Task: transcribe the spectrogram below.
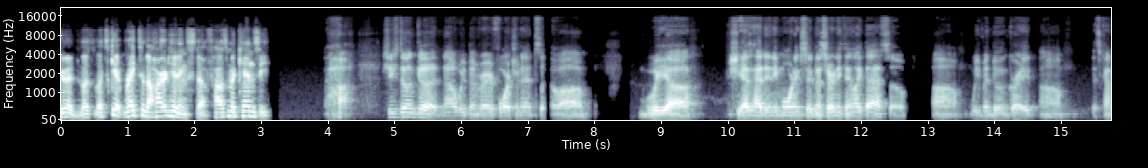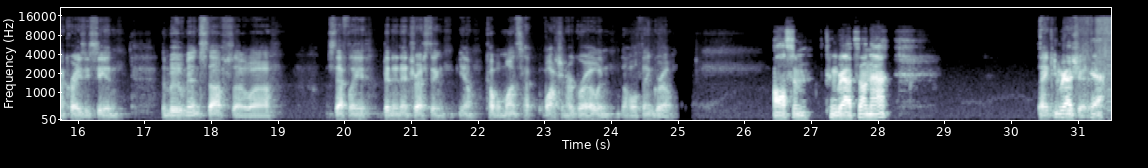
Good. Let's let's get right to the hard hitting stuff. How's Mackenzie? Ah, she's doing good. No, we've been very fortunate. So um, we uh, she hasn't had any morning sickness or anything like that. So uh, we've been doing great. Um, it's kind of crazy seeing the movement and stuff. So uh, it's definitely been an interesting, you know, couple months watching her grow and the whole thing grow. Awesome. Congrats on that. Thank you. Congrats. Appreciate it. Yeah.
